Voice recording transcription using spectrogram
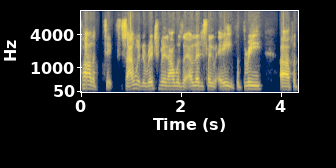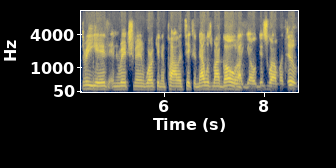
politics. So I went to Richmond. I was a legislative aide for three uh, for three years in Richmond, working in politics, and that was my goal. Like, yo, this is what I'm gonna do.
